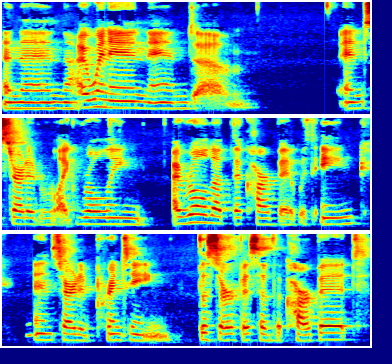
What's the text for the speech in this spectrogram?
And then I went in and um, and started like rolling. I rolled up the carpet with ink and started printing the surface of the carpet,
